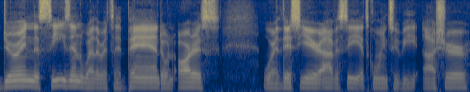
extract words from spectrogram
during the season, whether it's a band or an artist. Where this year, obviously, it's going to be Usher.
